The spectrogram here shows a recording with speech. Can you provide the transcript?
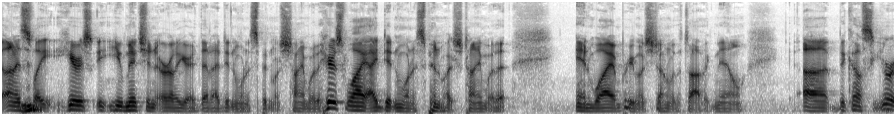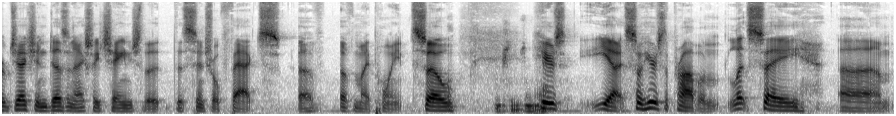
honestly, here's you mentioned earlier that I didn't want to spend much time with it. Here's why I didn't want to spend much time with it, and why I'm pretty much done with the topic now uh, because your objection doesn't actually change the, the central facts of, of my point. So here's yeah. So here's the problem. Let's say um,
